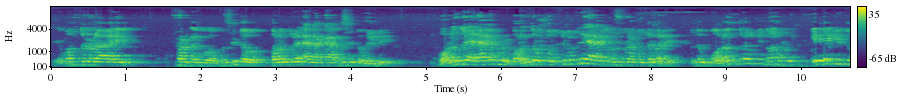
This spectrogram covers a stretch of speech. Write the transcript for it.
যে মন্ত্রণালয়, সরকার ঘোষিত বরেন্দ্র এলাকা ঘোষিত হইবে। বরেন্দ্র এলাকা বরেন্দ্র কর্তৃপক্ষের এলাকা ঘোষণা করতে পারে। কিন্তু বরেন্দ্র কি নয় এটা কিন্তু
